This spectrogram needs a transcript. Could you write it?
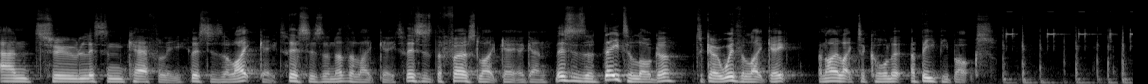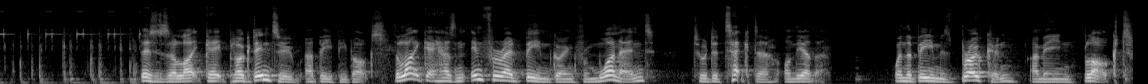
And to listen carefully. This is a light gate. This is another light gate. This is the first light gate again. This is a data logger to go with the light gate, and I like to call it a beepy box. This is a light gate plugged into a beepy box. The light gate has an infrared beam going from one end to a detector on the other. When the beam is broken, I mean blocked,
